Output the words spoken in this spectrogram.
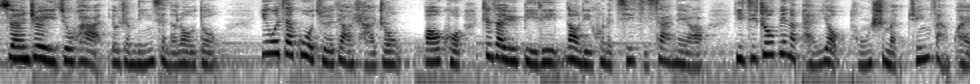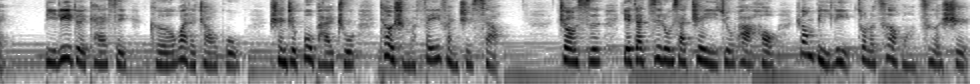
虽然这一句话有着明显的漏洞，因为在过去的调查中，包括正在与比利闹离婚的妻子夏内尔以及周边的朋友、同事们均反馈，比利对凯西格外的照顾，甚至不排除他有什么非分之想。宙斯也在记录下这一句话后，让比利做了测谎测试，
